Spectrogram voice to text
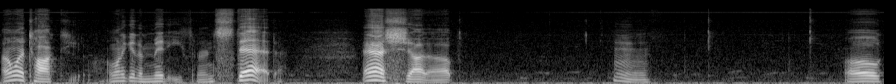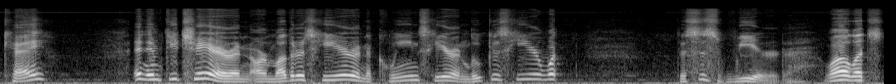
I don't want to talk to you. I want to get a mid-ether instead. Ah, shut up. Hmm. Okay. An empty chair, and our mother's here, and the queen's here, and Lucca's here? What? This is weird. Well, let's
